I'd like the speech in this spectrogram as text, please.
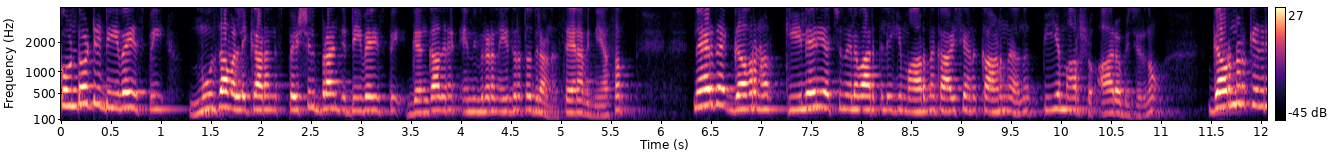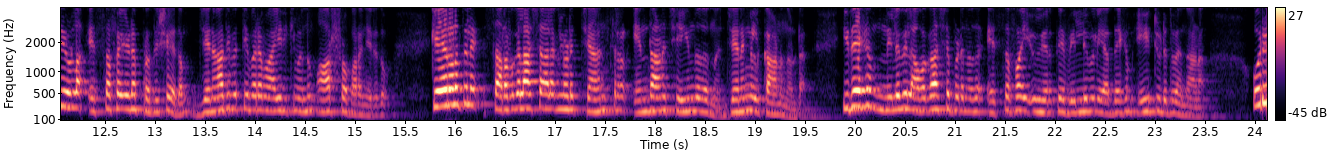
Kondotty DYSP Moosa Vallikkadan special branch DYSP Gangadharan എന്നിവരുടെ നേതൃത്വത്തിലാണ് സേനാ വിന്യാസം. നേരത്തെ ഗവർണർ കീലേരി അച്ചു നിലവാരത്തിലേക്ക് മാറുന്ന കാഴ്ചയാണ് കാണുന്നതെന്ന് പി എം ആർഷോ ആരോപിച്ചിരുന്നു. ഗവർണർക്കെതിരെയുള്ള എസ് എഫ് ഐയുടെ പ്രതിഷേധം ജനാധിപത്യപരമായിരിക്കുമെന്നും ആർഷോ പറഞ്ഞിരുന്നു. കേരളത്തിലെ സർവകലാശാലകളുടെ ചാൻസലർ എന്താണ് ചെയ്യുന്നതെന്ന് ജനങ്ങൾ കാണുന്നുണ്ട്. ഇദ്ദേഹം നിലവിൽ അവകാശപ്പെടുന്നത് എസ് ഉയർത്തിയ വെല്ലുവിളി അദ്ദേഹം ഏറ്റെടുത്തു എന്നാണ്. ഒരു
